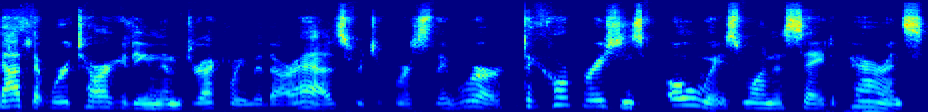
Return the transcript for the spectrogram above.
not that we're targeting them directly with our ads which of course they were the corporations always want to say to parents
